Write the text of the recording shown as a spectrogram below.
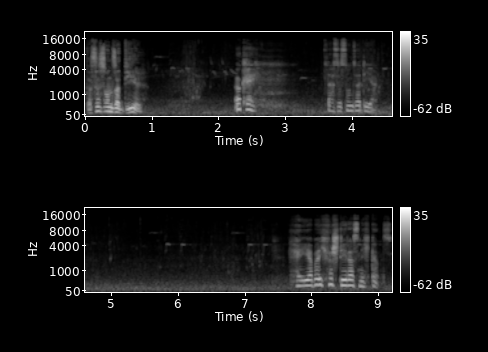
Das ist unser Deal. Okay, das ist unser Deal. Hey, aber ich verstehe das nicht ganz.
